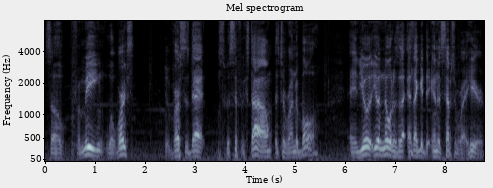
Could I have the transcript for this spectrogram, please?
So for me, what works versus that specific style is to run the ball. And you'll you'll notice as I get the interception right here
